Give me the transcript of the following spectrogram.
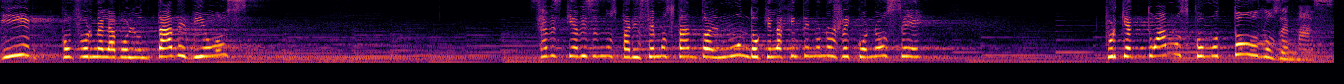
ir conforme a la voluntad de Dios. ¿Sabes que a veces nos parecemos tanto al mundo que la gente no nos reconoce? Porque actuamos como todos los demás.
